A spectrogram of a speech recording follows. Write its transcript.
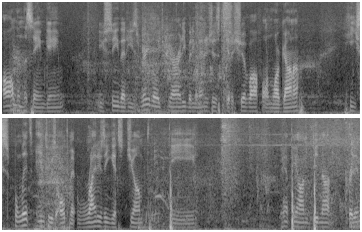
all in the same game. You see that he's very low HP already, but he manages to get a shiv off on Morgana. He splits into his ultimate right as he gets jumped. The Pantheon did not crit him.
